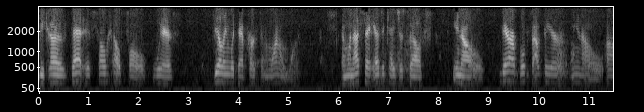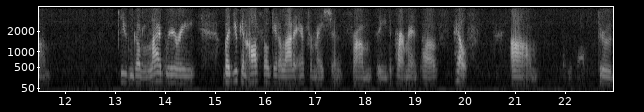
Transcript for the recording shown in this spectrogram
because that is so helpful with dealing with that person one on one. And when I say educate yourself, you know, there are books out there, you know, um, you can go to the library, but you can also get a lot of information from the Department of Health um, through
